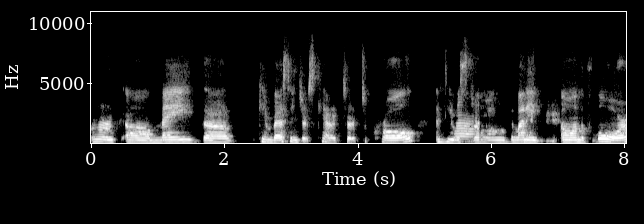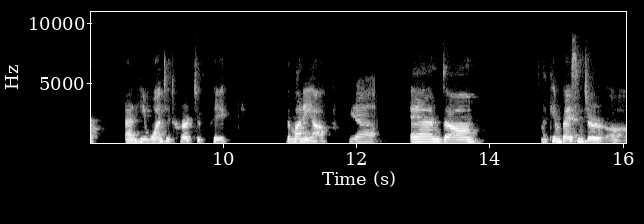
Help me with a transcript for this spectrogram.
Rourke uh, made the Kim Basinger's character to crawl and he was throwing the money on the floor and he wanted her to pick the money up. Yeah. And um, Kim Basinger uh,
